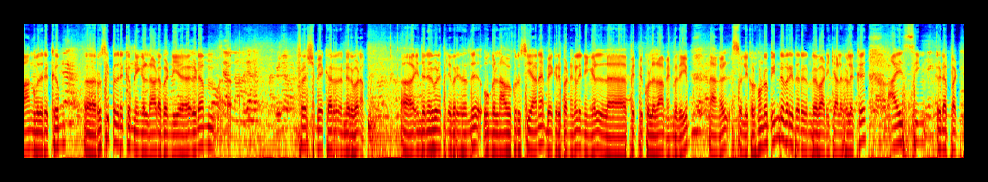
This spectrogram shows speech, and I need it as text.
வாங்குவதற்கும் ருசிப்பதற்கும் நீங்கள் நாட வேண்டிய இடம் ஃப்ரெஷ் பேக்கர் நிறுவனம். இந்த நிறுவனத்தில் இவர்கள் உங்கள் நாவுக்கு ருசியான பேக்கரி பண்டங்களை நீங்கள் பெற்றுக்கொள்ளலாம் என்பதையும் நாங்கள் சொல்லிக்கொள்கின்றோம் இன்று வருகை தருகின்ற வாடிக்கையாளர்களுக்கு ஐசிங் இடப்பட்ட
